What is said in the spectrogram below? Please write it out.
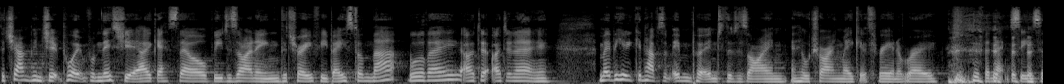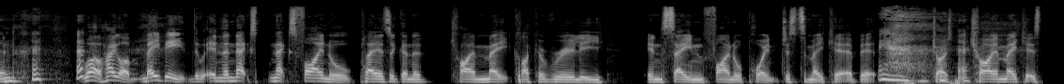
the championship point from this year. I guess they'll be designing the trophy based on that, will they? I don't, I don't know. Maybe he can have some input into the design, and he'll try and make it three in a row the next season. well, hang on. Maybe in the next next final, players are going to try and make like a really insane final point just to make it a bit try try and make it as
